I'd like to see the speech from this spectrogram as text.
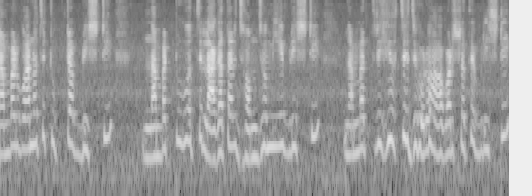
নাম্বার ওয়ান হচ্ছে টুপটাপ বৃষ্টি। নাম্বার টু হচ্ছে লাগাতার ঝমঝমিয়ে বৃষ্টি। নাম্বার থ্রি হচ্ছে ঝোড়ো হাওয়ার সাথে বৃষ্টি।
